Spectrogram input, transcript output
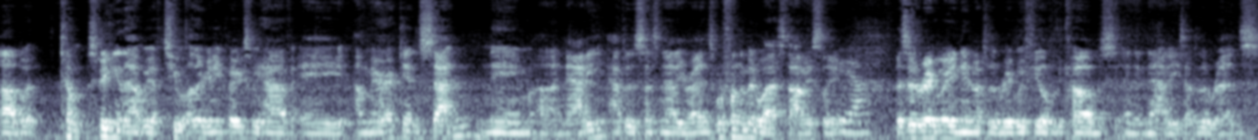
Uh, but come, speaking of that, we have two other guinea pigs. We have a American satin named uh, Natty after the Cincinnati Reds. We're from the Midwest, obviously. Yeah. This is Wrigley, named after the Wrigley Field for the Cubs, and then Natty's after the Reds.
